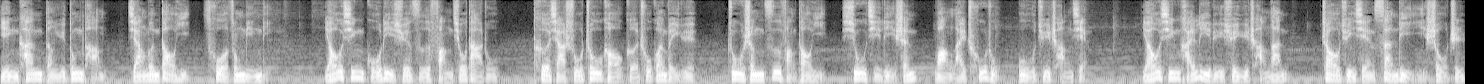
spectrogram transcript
引刊等于东堂，讲论道义，错综明理。姚兴鼓励学子访求大儒，特下书周告各出官位曰：“诸生资访道义，修己立身，往来出入，勿居长县。”姚兴还立律学于长安，赵郡县散吏以受之。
